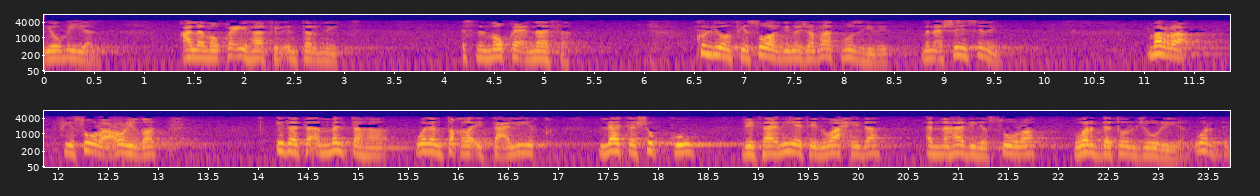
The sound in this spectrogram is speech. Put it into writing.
يوميا. على موقعها في الإنترنت. اسم الموقع ناسا. كل يوم في صور لمجرات مذهلة من عشرين سنة. مرة في صورة عرضت إذا تأملتها ولم تقرأ التعليق لا تشك لثانية واحدة أن هذه الصورة وردة جورية. وردة.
